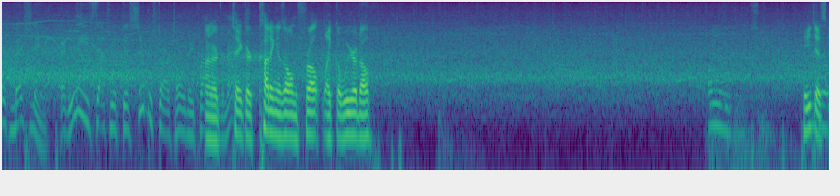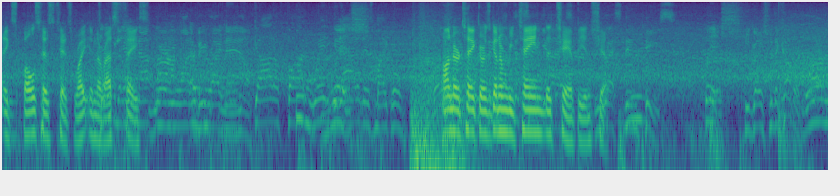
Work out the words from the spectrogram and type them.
worth mentioning. At least that's what this superstar told me prior to. Undertaker cutting his own throat like a weirdo. He just exposed his tits right in the ref's face. Not where you want to be right now. Gotta find a way to get out of this, Michael. Undertaker is going to retain the championship. Rest in peace. Wish. He goes for the cover. One.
